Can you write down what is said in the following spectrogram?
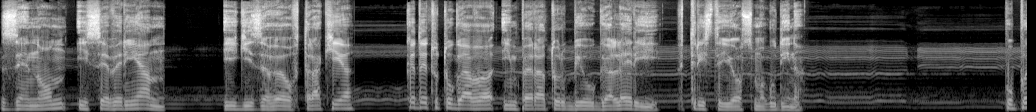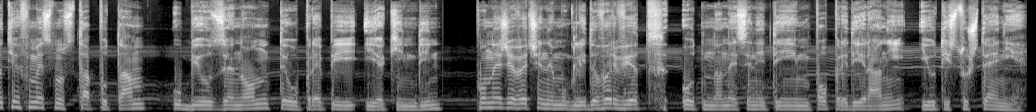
Зенон и Севериян, и ги завел в Тракия, където тогава император бил Галерии в 308 година. По пътя в местността Потам убил Зенон, Теопрепий и Акиндин, понеже вече не могли да вървят от нанесените им по-преди рани и от изтощение.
